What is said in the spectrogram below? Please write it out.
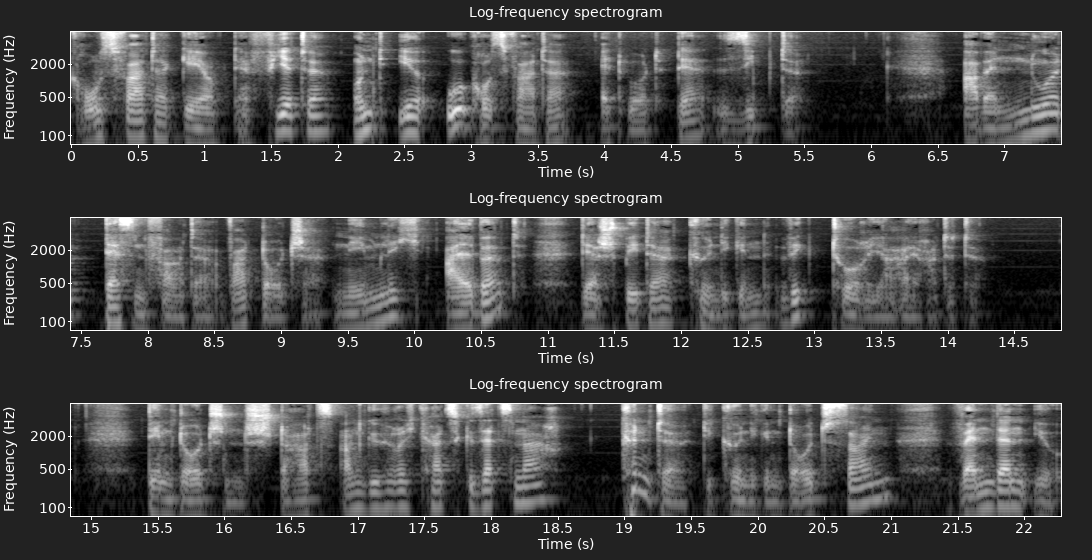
Großvater Georg der Vierte und ihr Urgroßvater Edward der Siebte. Aber nur dessen Vater war Deutscher, nämlich Albert, der später Königin Victoria heiratete. Dem deutschen Staatsangehörigkeitsgesetz nach könnte die Königin deutsch sein, wenn denn ihr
